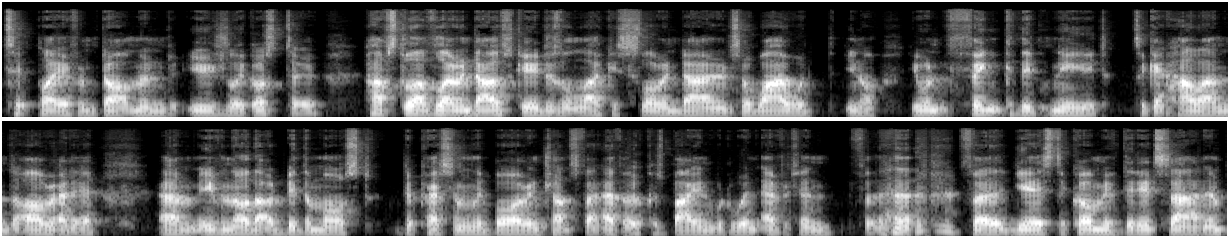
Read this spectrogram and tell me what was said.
tip player from Dortmund usually goes to, have still have Lewandowski who doesn't like he's slowing down. So why would you know you wouldn't think they'd need to get Haaland already, um, even though that would be the most depressingly boring transfer ever because Bayern would win everything for for years to come if they did sign him.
